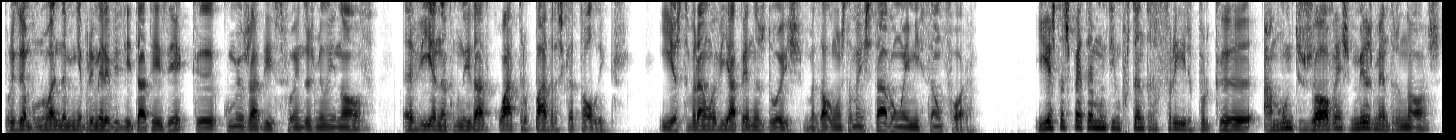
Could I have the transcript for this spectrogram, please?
Por exemplo, no ano da minha primeira visita à TZ, que, como eu já disse, foi em 2009, havia na comunidade quatro padres católicos. E este verão havia apenas dois, mas alguns também estavam em missão fora. E este aspecto é muito importante referir, porque há muitos jovens, mesmo entre nós,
